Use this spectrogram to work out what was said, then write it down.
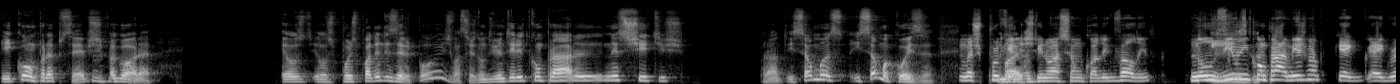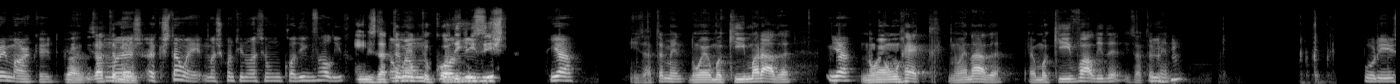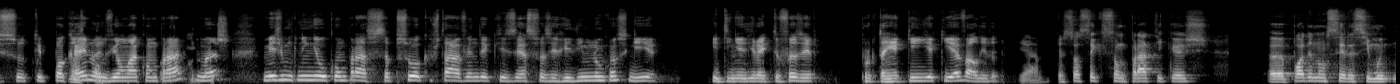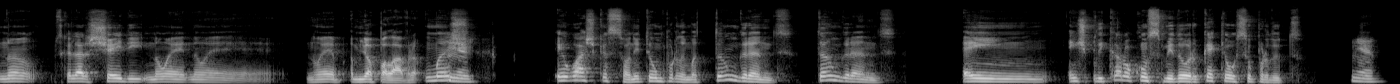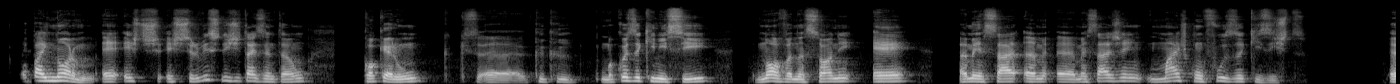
E compra, percebes? Uhum. Agora, eles, eles depois podem dizer, pois, vocês não deviam ter ido comprar eh, nesses sítios. Pronto, isso é uma, isso é uma coisa. mas porquê? Mas- Continua a ser um código válido. Não deviam ir comprar a mesma porque é, é grey market. Pronto, Mas exatamente. a questão é, mas continua a ser um código válido. exatamente, não é um o código código- existe. Yeah, Exatamente, não é uma key marada. yeah. Não é um hack, não é nada. É uma key válida, exatamente. Uhum. Por isso, tipo, ok, Não não, deviam lá comprar, mas mesmo que ninguém o comprasse, se a pessoa que o está a vender quisesse fazer redeem, não conseguia. E tinha direito de fazer. Porque tem aqui e aqui é válida. Yeah. Eu só sei que são práticas, uh, podem não ser assim muito, não, se calhar shady não é, não é, não é a melhor palavra, mas É. eu acho que a Sony tem um problema tão grande, tão grande em, em explicar ao consumidor o que é que é o seu produto. É. É pá, enorme. É, estes, estes serviços digitais, então, qualquer um, que, que- que- uma coisa que inicie, nova na Sony, é a, mensa a, a mensagem mais confusa que existe.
